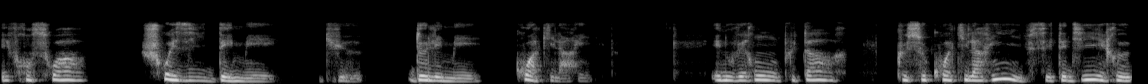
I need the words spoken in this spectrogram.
Et François choisit d'aimer Dieu, de l'aimer quoi qu'il arrive. Et nous verrons plus tard que ce quoi qu'il arrive, c'est-à-dire euh,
